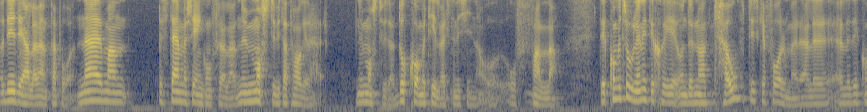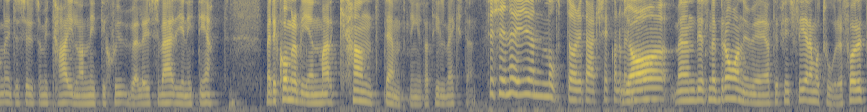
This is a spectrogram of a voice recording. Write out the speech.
och det är det alla väntar på. När man bestämmer sig en gång för alla, nu måste vi ta tag i det här. Nu måste vi ta, då kommer tillväxten i Kina att falla. Det kommer troligen inte ske under några kaotiska former eller, eller det kommer inte se ut som i Thailand 97 eller i Sverige 91. Men det kommer att bli en markant dämpning utav tillväxten. För Kina är ju en motor i världsekonomin. Ja, men det som är bra nu är att det finns flera motorer. Förut,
